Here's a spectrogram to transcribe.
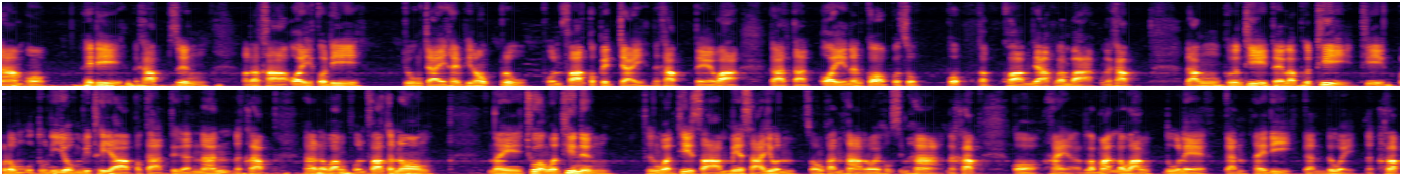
น้ำออกให้ดีนะครับ ซึ่งราคาอ้อยก็ดีจูงใจให้พี่น้องปลูกผลฟ้าก็เป็นใจนะครับ แต่ว่าการตัดอ้อยนั้นก็ประสบพบกับความยากลำบากนะครับ ดังพื้นที่แต่ละพื้นที่ที่กรมอุตุนิยมวิทยาประกาศเตือนนั้นนะครับให้ระวังฝนฟ้าขนอง ในช่วงวันที่ 1 ถึงวันที่ 3 เมษายน 2565 นะครับ ก็ให้ระมัดระวังดูแลกันให้ดีกันด้วยนะครับ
